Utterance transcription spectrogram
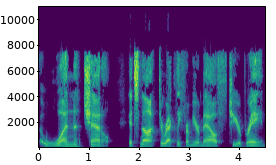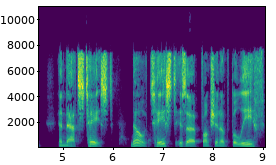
one channel. It's not directly from your mouth to your brain, and that's taste. No, taste is a function of belief.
